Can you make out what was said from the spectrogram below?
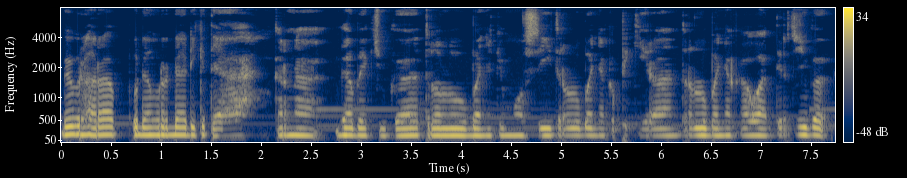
Gue berharap udah mereda dikit ya, karena gak baik juga terlalu banyak emosi, terlalu banyak kepikiran, terlalu banyak khawatir itu juga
